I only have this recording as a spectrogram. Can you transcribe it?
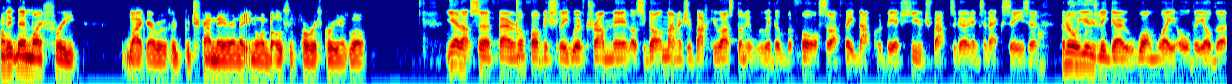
I think they're my three, like Ariel said, Tranmere and Leyton Orient, but also Forest Green as well. Yeah, that's uh, fair enough. Obviously, with Tranmere, obviously got a manager back who has done it with them before, so I think that could be a huge factor going into next season. Can all usually go one way or the other.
